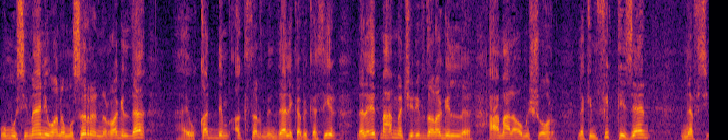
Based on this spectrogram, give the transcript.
وموسيماني وأنا مصر إن الراجل ده هيقدم أكثر من ذلك بكثير. لا لقيت محمد شريف ده راجل عام على عموم الشهرة لكن في اتزان نفسي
